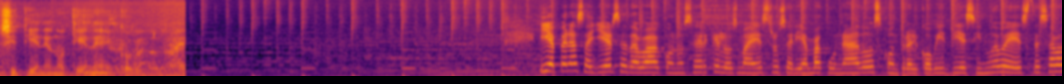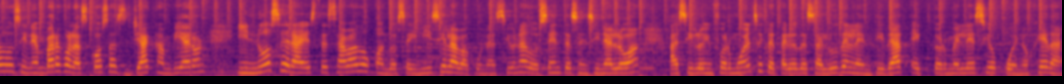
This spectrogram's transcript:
si tiene o no tiene COVID. Y apenas ayer se daba a conocer que los maestros serían vacunados contra el COVID-19 este sábado. Sin embargo, las cosas ya cambiaron y no será este sábado cuando se inicie la vacunación a docentes en Sinaloa. Así lo informó el secretario de Salud en la entidad, Héctor Melesio Cuenojeda.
